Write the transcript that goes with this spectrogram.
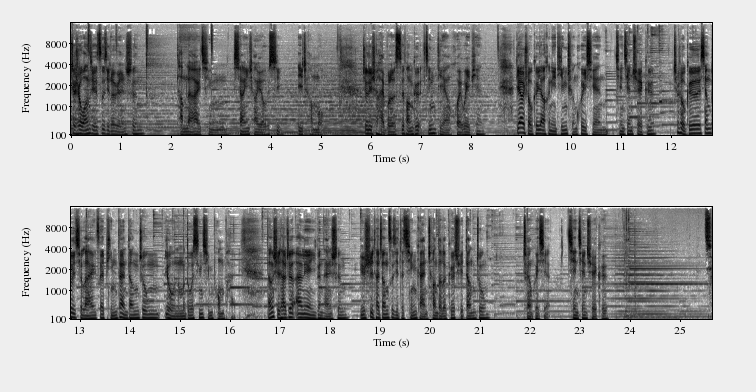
这是王杰自己的人生，他们的爱情像一场游戏，一场梦。这里是海波的私房歌经典回味篇，第二首歌要和你听陈慧娴《千千阙歌》。这首歌相对起来，在平淡当中又有那么多心情澎湃。当时她正暗恋一个男生，于是她将自己的情感唱到了歌曲当中。陈慧娴《千千阙歌》。徐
